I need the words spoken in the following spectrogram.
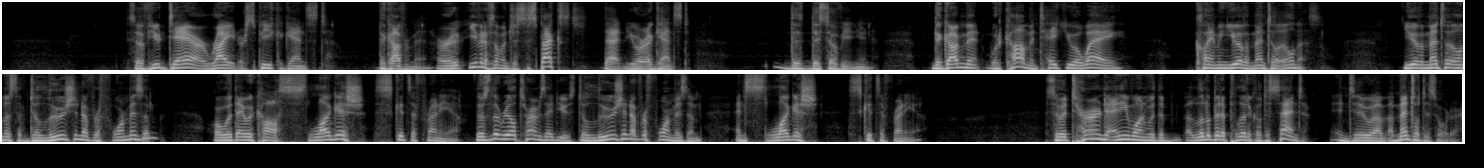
So if you dare write or speak against the government, or even if someone just suspects that you're against the, the Soviet Union, the government would come and take you away claiming you have a mental illness. You have a mental illness of delusion of reformism or what they would call sluggish schizophrenia. Those are the real terms they'd use delusion of reformism and sluggish schizophrenia. So it turned anyone with a, a little bit of political dissent into a, a mental disorder,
